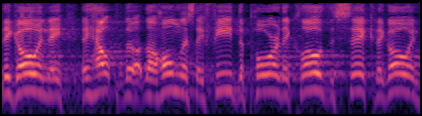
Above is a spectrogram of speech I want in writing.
They go and they, they help the, the homeless, they feed the poor, they clothe the sick, they go and,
